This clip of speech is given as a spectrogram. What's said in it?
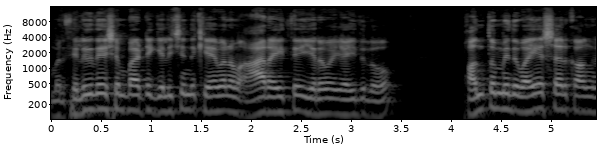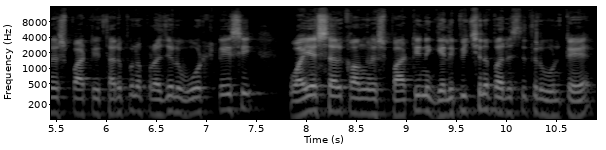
మరి తెలుగుదేశం పార్టీ గెలిచింది కేవలం ఆరు అయితే ఇరవై ఐదులో పంతొమ్మిది వైఎస్ఆర్ కాంగ్రెస్ పార్టీ తరపున ప్రజలు ఓట్లేసి వైఎస్ఆర్ కాంగ్రెస్ పార్టీని గెలిపించిన పరిస్థితులు ఉంటే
